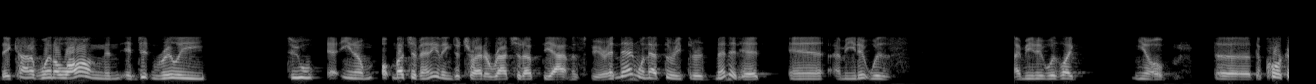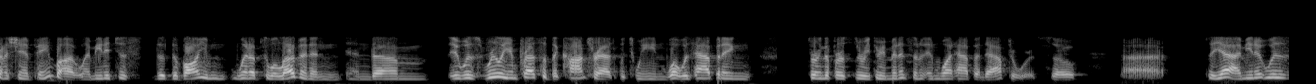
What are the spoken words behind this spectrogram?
they kind of went along and it didn't really do you know much of anything to try to ratchet up the atmosphere. And then when that 33rd minute hit, and I mean, it was, I mean, it was like you know the the cork on a champagne bottle. I mean, it just the the volume went up to 11, and and um, it was really impressive the contrast between what was happening during the first 33 minutes and, and what happened afterwards. So uh, so yeah, I mean, it was,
